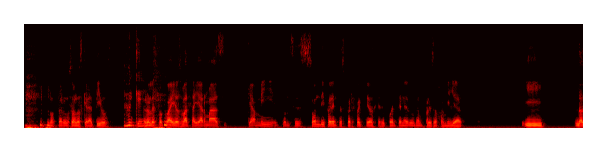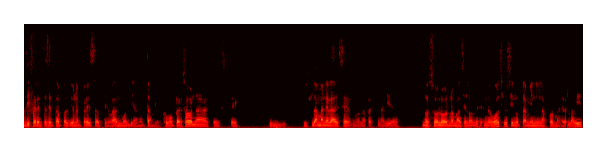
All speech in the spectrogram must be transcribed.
los perros son los creativos. Pero les tocó a ellos batallar más a mí. Entonces son diferentes perspectivas que se puede tener de una empresa familiar. Y las diferentes etapas de una empresa te van moldeando también como persona, este, y pues, la manera de ser, ¿no? La personalidad. No solo nomás en los negocios, sino también en la forma de ver la vida.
